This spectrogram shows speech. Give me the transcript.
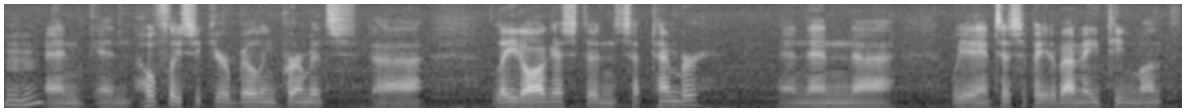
and, and hopefully secure building permits uh, late August and September. And then uh, we anticipate about an 18 month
